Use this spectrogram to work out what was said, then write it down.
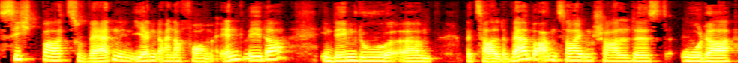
sichtbar zu werden in irgendeiner Form. Entweder indem du ähm, bezahlte Werbeanzeigen schaltest oder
